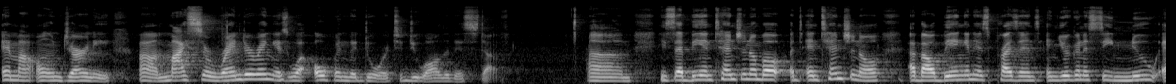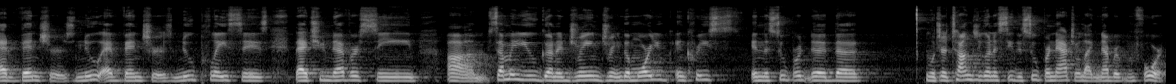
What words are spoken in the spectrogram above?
and my own journey. Um, my surrendering is what opened the door to do all of this stuff. Um, he said be intentional about, intentional about being in his presence and you're going to see new adventures new adventures new places that you never seen. Um, some of you going to dream dream the more you increase in the super the, the with your tongues, you're going to see the supernatural like never before.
